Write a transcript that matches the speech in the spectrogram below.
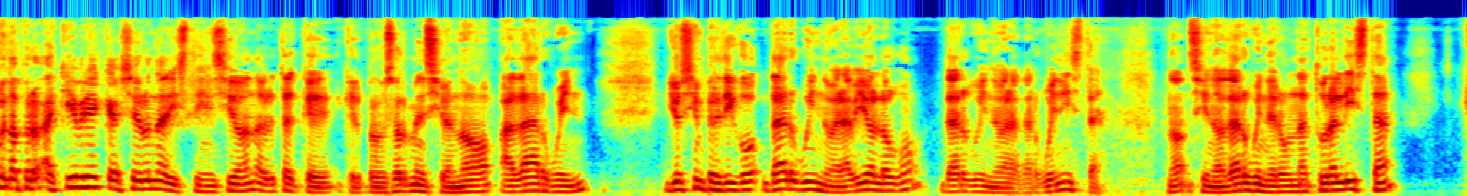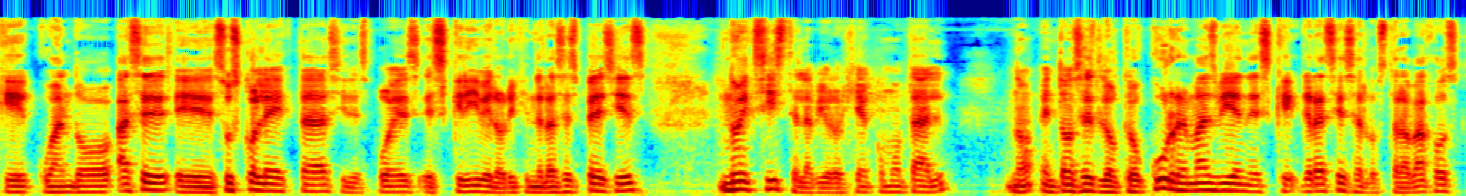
Bueno, pero aquí habría que hacer una distinción, ahorita que, que el profesor mencionó a Darwin, yo siempre digo, Darwin no era biólogo, Darwin no era darwinista, ¿no? Sino Darwin era un naturalista que cuando hace eh, sus colectas y después escribe el origen de las especies, no existe la biología como tal, ¿no? Entonces lo que ocurre más bien es que gracias a los trabajos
